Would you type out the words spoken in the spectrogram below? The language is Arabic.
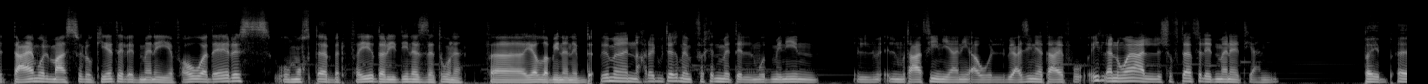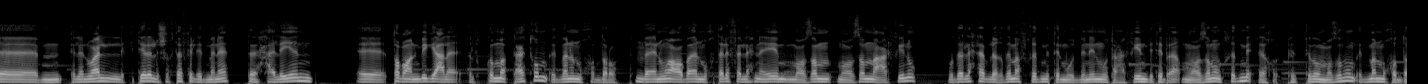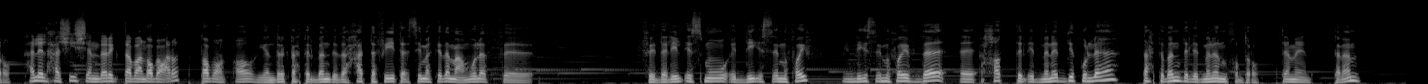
التعامل مع السلوكيات الإدمانية فهو دارس ومختبر فيقدر يدينا الزتونة. فيلا بينا نبدأ. بما إن حضرتك بتخدم في خدمة المدمنين المتعافين يعني أو اللي عايزين يتعافوا إيه الأنواع اللي شفتها في الإدمانات يعني؟ طيب الأنواع الكتيرة اللي شفتها في الإدمانات حاليا طبعا بيجي على القمة بتاعتهم أدمان المخدرات. بأنواعه بقى المختلفة اللي إحنا إيه معظم معظمنا عارفينه وده اللي إحنا بنخدمها في خدمة المدمنين المتعافين بتبقى معظمهم خدمة آه، بتبقى معظمهم أدمان مخدرات. هل الحشيش يندرج طبعا طبعاً. طبعا آه يندرج تحت البند ده. حتى في تقسيمة كده معمولة في في دليل اسمه ال DSM 5 ال DSM 5 ده آه، حط الأدمانات دي كلها تحت بند الأدمان المخدرات. تمام. تمام؟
